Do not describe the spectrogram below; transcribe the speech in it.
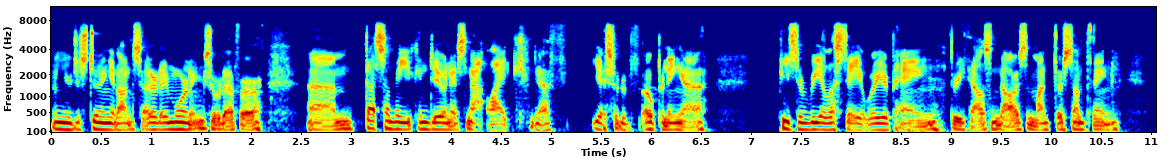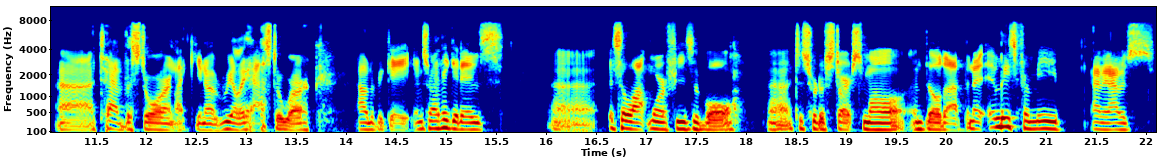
and you're just doing it on Saturday mornings or whatever, um, that's something you can do, and it's not like you know you're sort of opening a piece of real estate where you're paying three thousand dollars a month or something uh, to have the store, and like you know, it really has to work out of the gate. And so I think it is uh, it's a lot more feasible uh, to sort of start small and build up. And at least for me, I mean, I was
